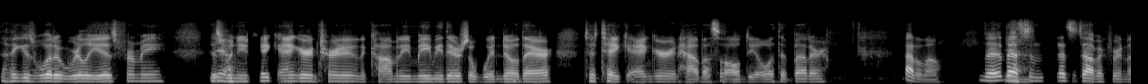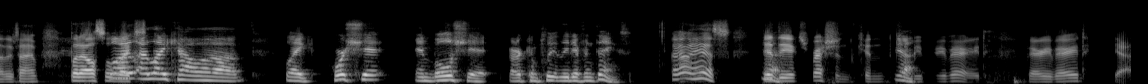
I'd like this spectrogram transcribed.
I think is what it really is for me. Is Yeah. when you take anger and turn it into comedy, maybe there's a window there to take anger and have us all deal with it better. I don't know. That, that's an, that's a topic for another time. But I also Well, like I, I like how uh like horse shit and bullshit are completely different things. oh yes, yeah. The expression can, can Yeah. be very varied, very varied. Yeah.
